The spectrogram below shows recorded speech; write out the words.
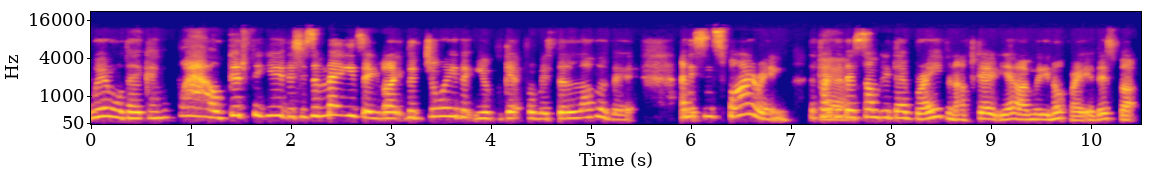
we're all there going, wow, good for you. This is amazing. Like the joy that you get from this, the love of it. And it's inspiring. The fact yeah. that there's somebody there brave enough to go, yeah, I'm really not great at this, but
